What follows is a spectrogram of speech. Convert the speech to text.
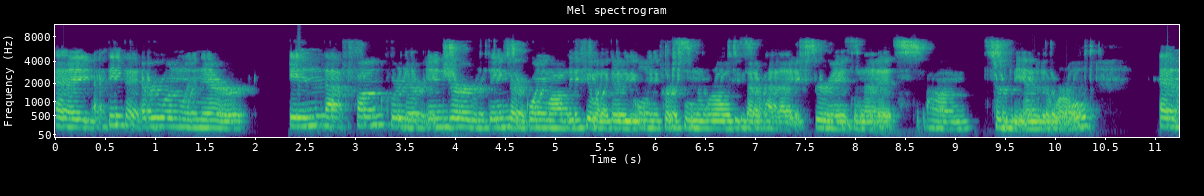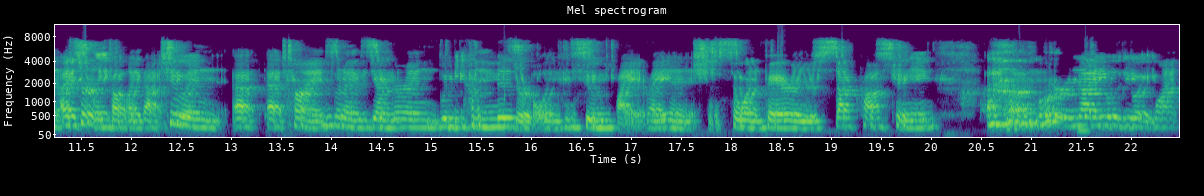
And I, I think that everyone, when they're in that funk where they're injured or things aren't going well, they feel like they're the only person in the world who's ever had that experience and that it's um, sort of the end of the world. And I certainly felt like that too, and at, at times when I was younger, and would become miserable and consumed by it, right? And it's just so unfair, and you're stuck cross training, um, or not able to do what you want.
